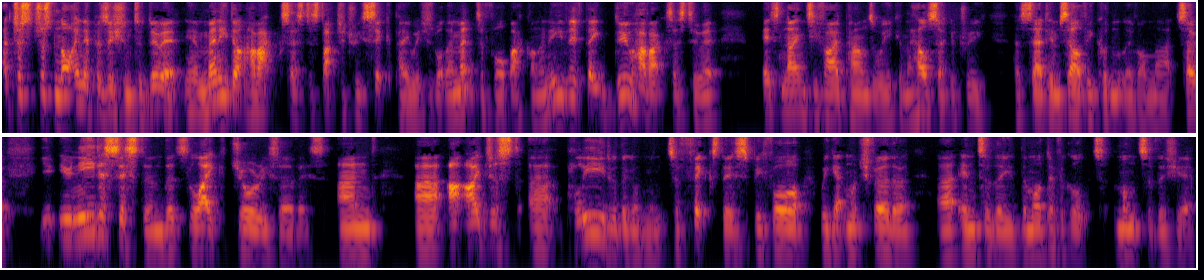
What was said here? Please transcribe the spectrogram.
are just, just not in a position to do it. You know, many don't have access to statutory sick pay, which is what they're meant to fall back on. And even if they do have access to it, it's £95 a week. And the Health Secretary has said himself he couldn't live on that. So you, you need a system that's like jury service. And uh, I, I, just uh, plead with the government to fix this before we get much further uh, into the, the more difficult months of this year.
